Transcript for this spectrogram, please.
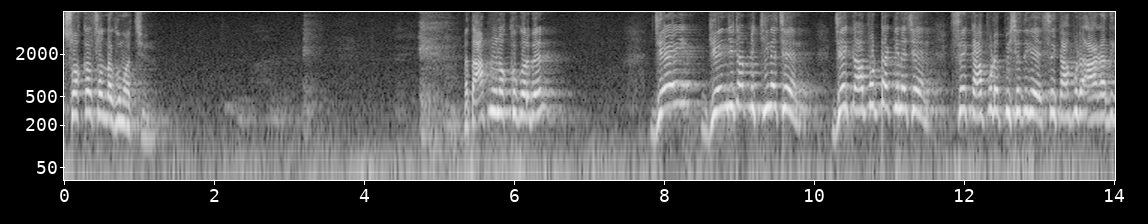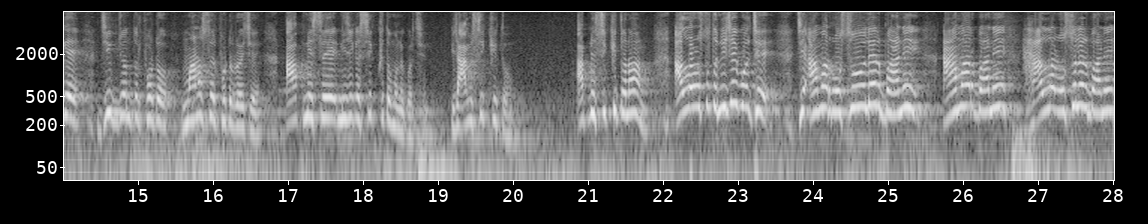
সকাল সন্ধ্যা ঘুমাচ্ছেন। না তা আপনি লক্ষ্য করবেন, যেই গেঞ্জিটা আপনি কিনেছেন যে কাপড়টা কিনেছেন সেই কাপড়ের পিছের দিকে সেই কাপড়ের আগা দিকে জীবজন্তুর ফটো মানুষের ফটো রয়েছে। আপনি সে নিজেকে শিক্ষিত মনে করছেন। যে আমি শিক্ষিত। আপনি শিক্ষিত নন। আল্লাহ রসুল তো নিজেই বলছে যে, আমার রসুলের বাণী, আমার বাণী, আল্লাহ রসুলের বাণী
